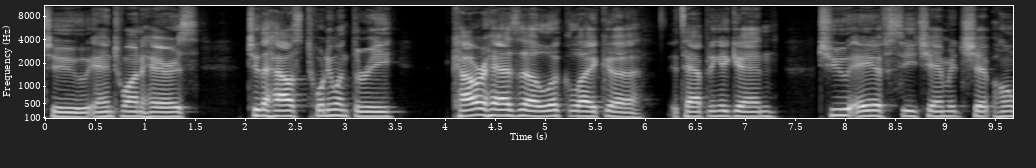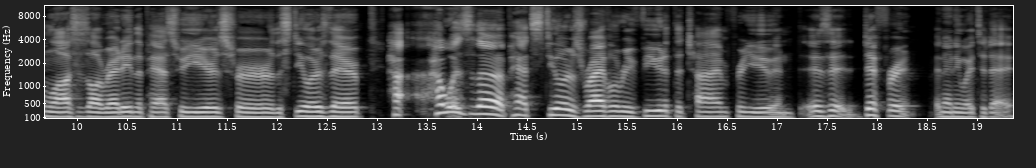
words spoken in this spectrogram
to Antwan Harris to the house 21 3. Cowher has a look like uh, it's happening again. Two AFC championship home losses already in the past few years for the Steelers there. How, how was the Pat Steelers rivalry viewed at the time for you? And is it different in any way today?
